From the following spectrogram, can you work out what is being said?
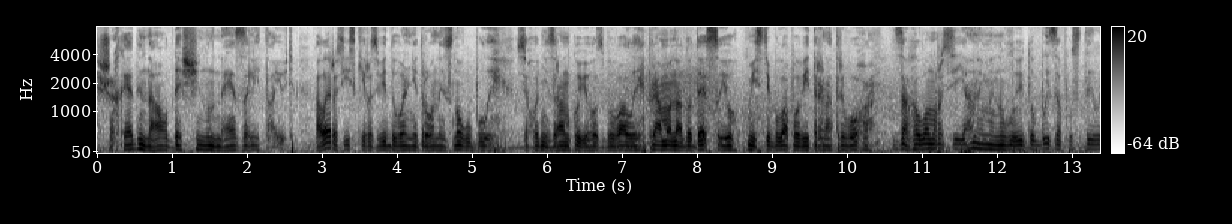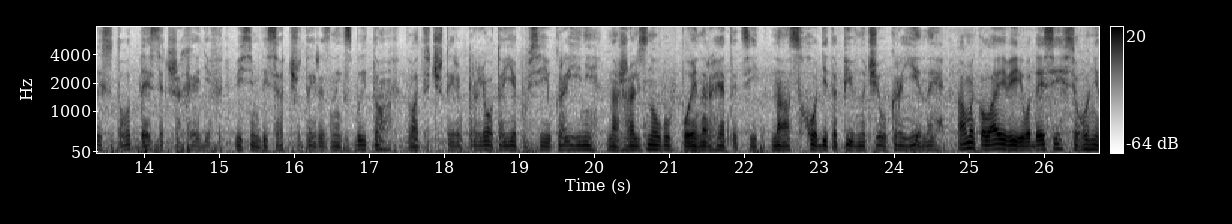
шахеди на Одещину не залітають. Але російські розвідувальні дрони знову були. Сьогодні зранку його збивали прямо над Одесою. В місті була повітряна тривога. Загалом росіяни минулої доби запустили 110 шахедів. 84 з них збито, 24 прильота є по всій Україні. На жаль, знову по енергетиці на сході та півночі України. А в Миколаєві і в Одесі сьогодні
